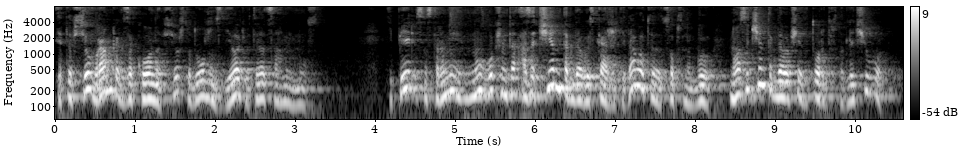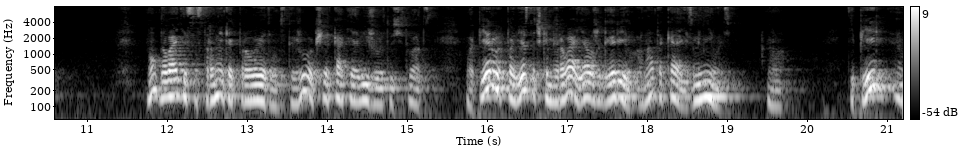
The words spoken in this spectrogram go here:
Это все в рамках закона, все, что должен сделать вот этот самый МУС. Теперь со стороны, ну, в общем-то, а зачем тогда вы скажете, да, вот этот, собственно, был, ну, а зачем тогда вообще этот ордер-то, для чего? Ну, давайте со стороны, как правовед скажу вообще, как я вижу эту ситуацию. Во-первых, повесточка мировая, я уже говорил, она такая, изменилась. Вот. Теперь э,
